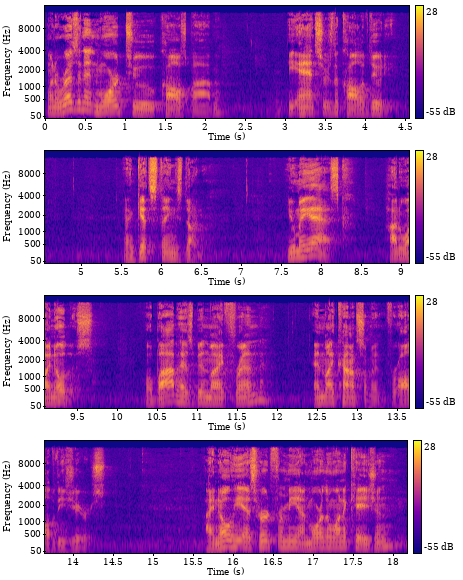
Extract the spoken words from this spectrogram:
When a resident in Ward 2 calls Bob, he answers the call of duty and gets things done. You may ask, how do I know this? Well, Bob has been my friend and my councilman for all of these years. I know he has heard from me on more than one occasion.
